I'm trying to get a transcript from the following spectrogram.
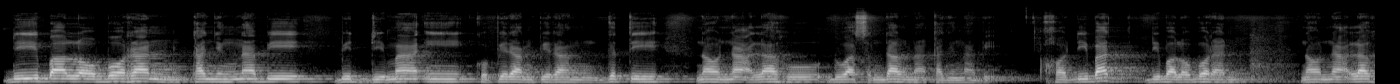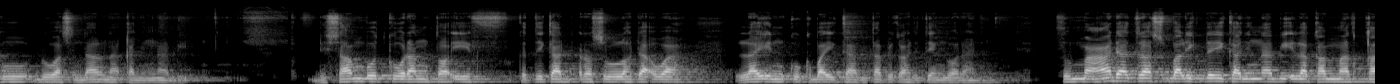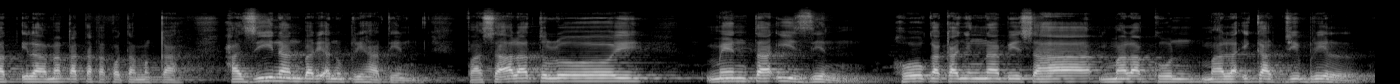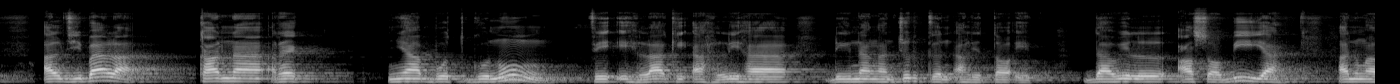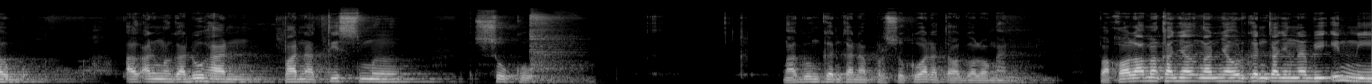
di baloboran kanjeng nabi biddimai ku pirang-pirang getih naon na'lahu dua sendalna kanjeng nabi. Khadibat di baloboran naon na'lahu dua sendalna kanjeng nabi. Disambut kurang taif ketika Rasulullah dakwah lain ku kebaikan tapi kalah ditenggoran Summa ada teras balik deui kanjing Nabi ila kamat ila Makkah ka kota Mekah hazinan bari anu prihatin. Fasaala tuluy menta izin. Hu ka kanjing nabi saha malakun malaikat jibril. Aljibala kana rek nyabut gunung fi ihlaki ahliha dina ngancurkeun ahli taif. Dawil asobiyah anu anu ngagaduhan fanatisme suku. Ngagungkan karena persukuan atau golongan. Pakola makanya ngan nyaurkan kanyang nabi ini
